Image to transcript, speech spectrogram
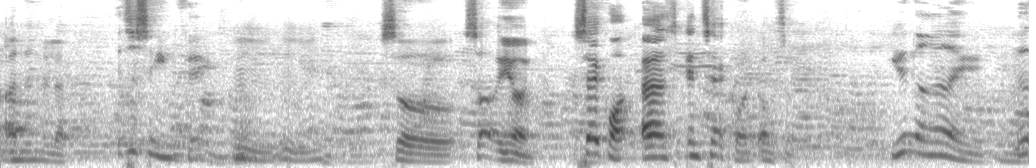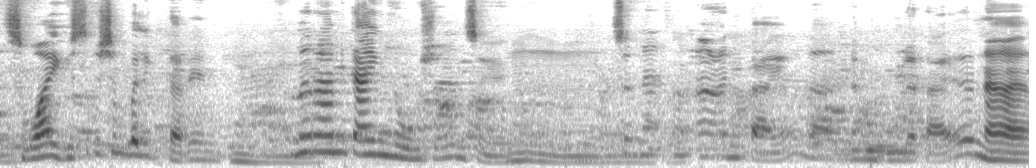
ano. ano nila, it's the same thing. Mm-mm. So, so ayun. Second, as and second, also, yun na nga eh. That's why gusto ko siyang baliktarin. Marami tayong notions eh. So, na, na ano tayo, na nagugulat tayo na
